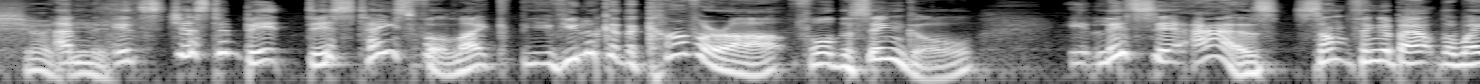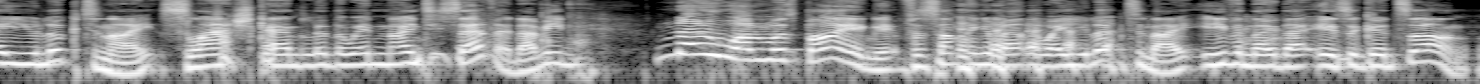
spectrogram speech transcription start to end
Sure And did. it's just a bit distasteful. Like, if you look at the cover art for the single, it lists it as something about the way you look tonight slash Candle in the Wind 97. I mean, no one was buying it for something about the way you look tonight, even though that is a good song.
